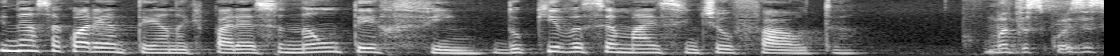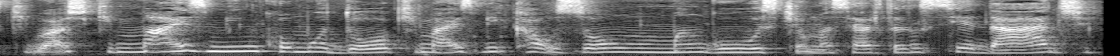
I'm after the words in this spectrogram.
E nessa quarentena que parece não ter fim, do que você mais sentiu falta? Uma das coisas que eu acho que mais me incomodou, que mais me causou uma angústia, uma certa ansiedade,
